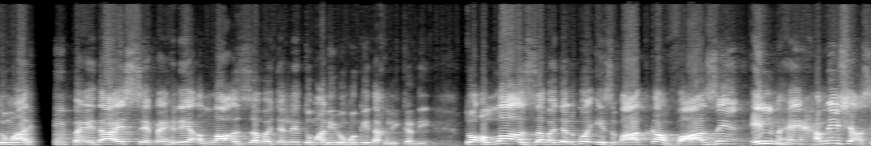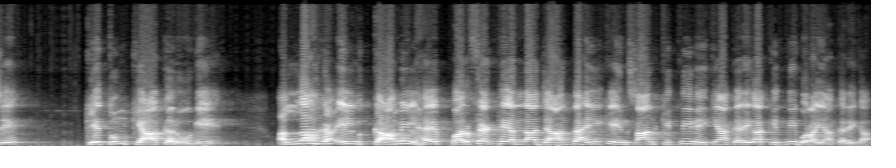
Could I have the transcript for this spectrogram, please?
तुम्हारी पैदाइश से पहले अल्लाह अज्जा वजल ने तुम्हारी रूहों की तखलीक कर दी। तो अल्लाह अज्जा वजल को इस बात का वाज इल्म है हमेशा से कि तुम क्या करोगे? अल्लाह का इल्म कामिल है, परफेक्ट है, अल्लाह जानता है कि इंसान कितनी नेकियाँ करेगा, कितनी बुराइयाँ करेगा।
